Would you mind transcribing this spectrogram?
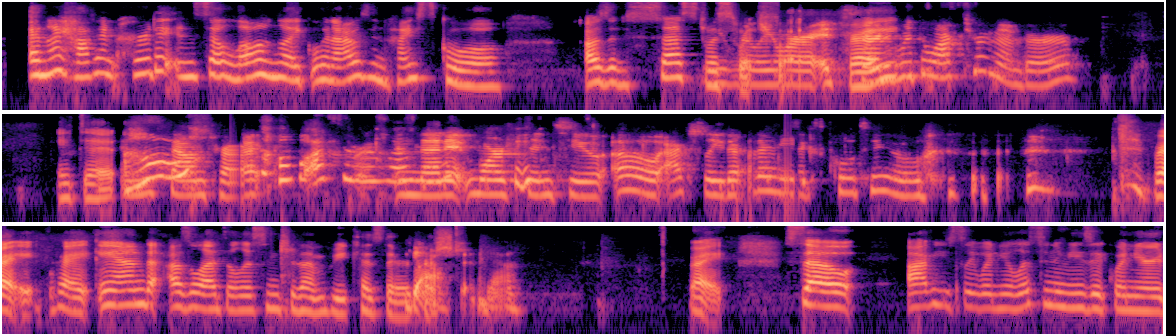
and I haven't heard it in so long like when I was in high school I was obsessed with You really were. It started right? with the Walk to Remember It did. the soundtrack. Oh, I can remember. And then it morphed into, oh, actually, the other music's cool too. right, right. And I was allowed to listen to them because they're Yeah. Christian. Yeah. Right. So obviously when you listen to music when you're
